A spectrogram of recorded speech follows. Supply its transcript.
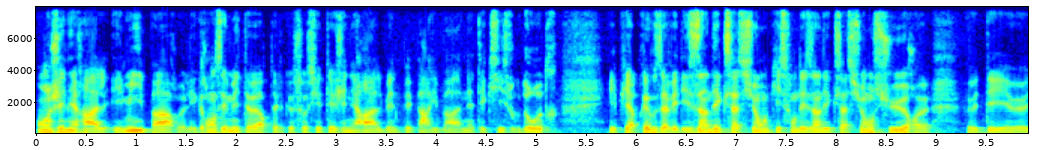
en général émis par les grands émetteurs tels que Société Générale, BNP Paribas, Natexis ou d'autres. Et puis après, vous avez des indexations qui sont des indexations sur euh, des,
